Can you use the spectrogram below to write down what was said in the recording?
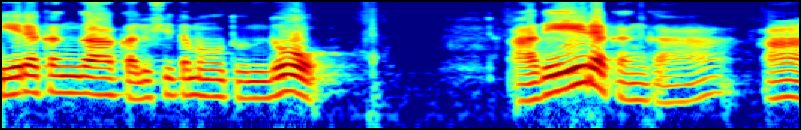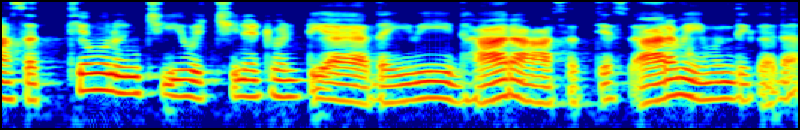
ఏ రకంగా కలుషితమవుతుందో అదే రకంగా ఆ సత్యము నుంచి వచ్చినటువంటి ఆ దైవీ ధార ఆ సత్యసారం ఏముంది కదా?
